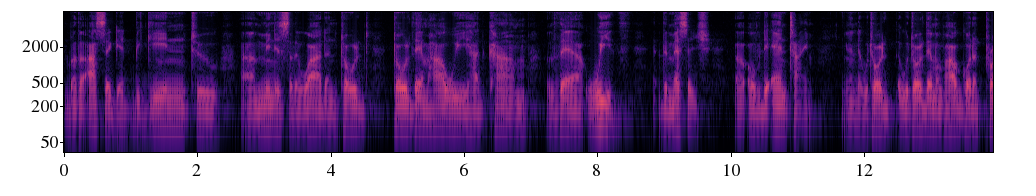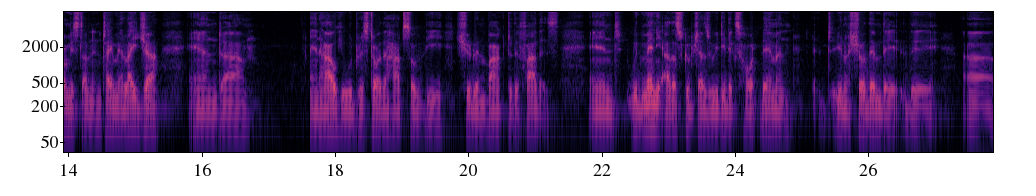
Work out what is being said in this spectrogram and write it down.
brother Aseged begin to uh, minister the word and told told them how we had come there with the message uh, of the end time. And we told we told them of how God had promised an end time Elijah, and uh, and how He would restore the hearts of the children back to the fathers. And with many other scriptures, we did exhort them and you know show them the the uh,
